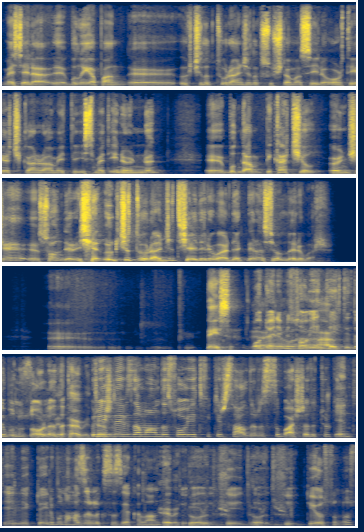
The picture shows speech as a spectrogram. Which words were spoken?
Mesela bunu yapan ırkçılık, turancılık suçlamasıyla ortaya çıkan rahmetli İsmet İnönü'nün bundan birkaç yıl önce son derece ırkçı, turancı şeyleri var, deklarasyonları var. Neyse. O yani dönemin Sovyet ha, tehdidi bunu zorladı. Tabii, tabii. Brejnev zamanında Sovyet fikir saldırısı başladı. Türk entelektüeli buna hazırlıksız yakalandı. Evet doğrudur. Di, doğrudur. Di, diyorsunuz.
